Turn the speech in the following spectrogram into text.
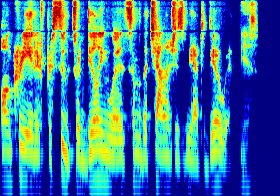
on creative pursuits or dealing with some of the challenges we have to deal with. Yes.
